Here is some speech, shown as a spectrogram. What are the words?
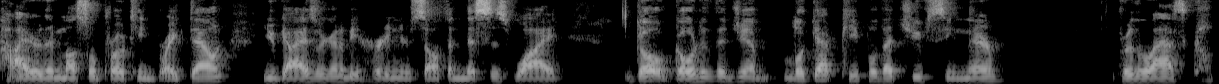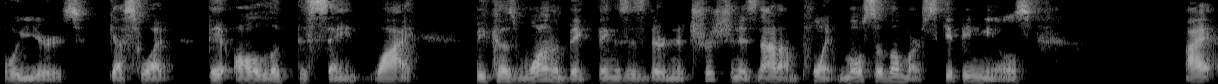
higher than muscle protein breakdown you guys are going to be hurting yourself. And this is why go go to the gym. Look at people that you've seen there for the last couple years. Guess what? They all look the same. Why? Because one of the big things is their nutrition is not on point. Most of them are skipping meals. I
